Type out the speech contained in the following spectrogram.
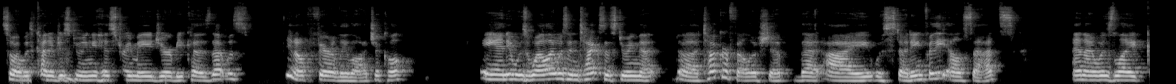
so I was kind of just hmm. doing a history major because that was, you know, fairly logical. And it was while I was in Texas doing that uh, Tucker Fellowship that I was studying for the LSATs, and I was like,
